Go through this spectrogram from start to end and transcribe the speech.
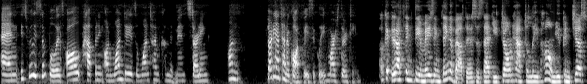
And it's really simple. It's all happening on one day. It's a one-time commitment starting on starting at 10 o'clock, basically, March 13th. Okay, I think the amazing thing about this is that you don't have to leave home. You can just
